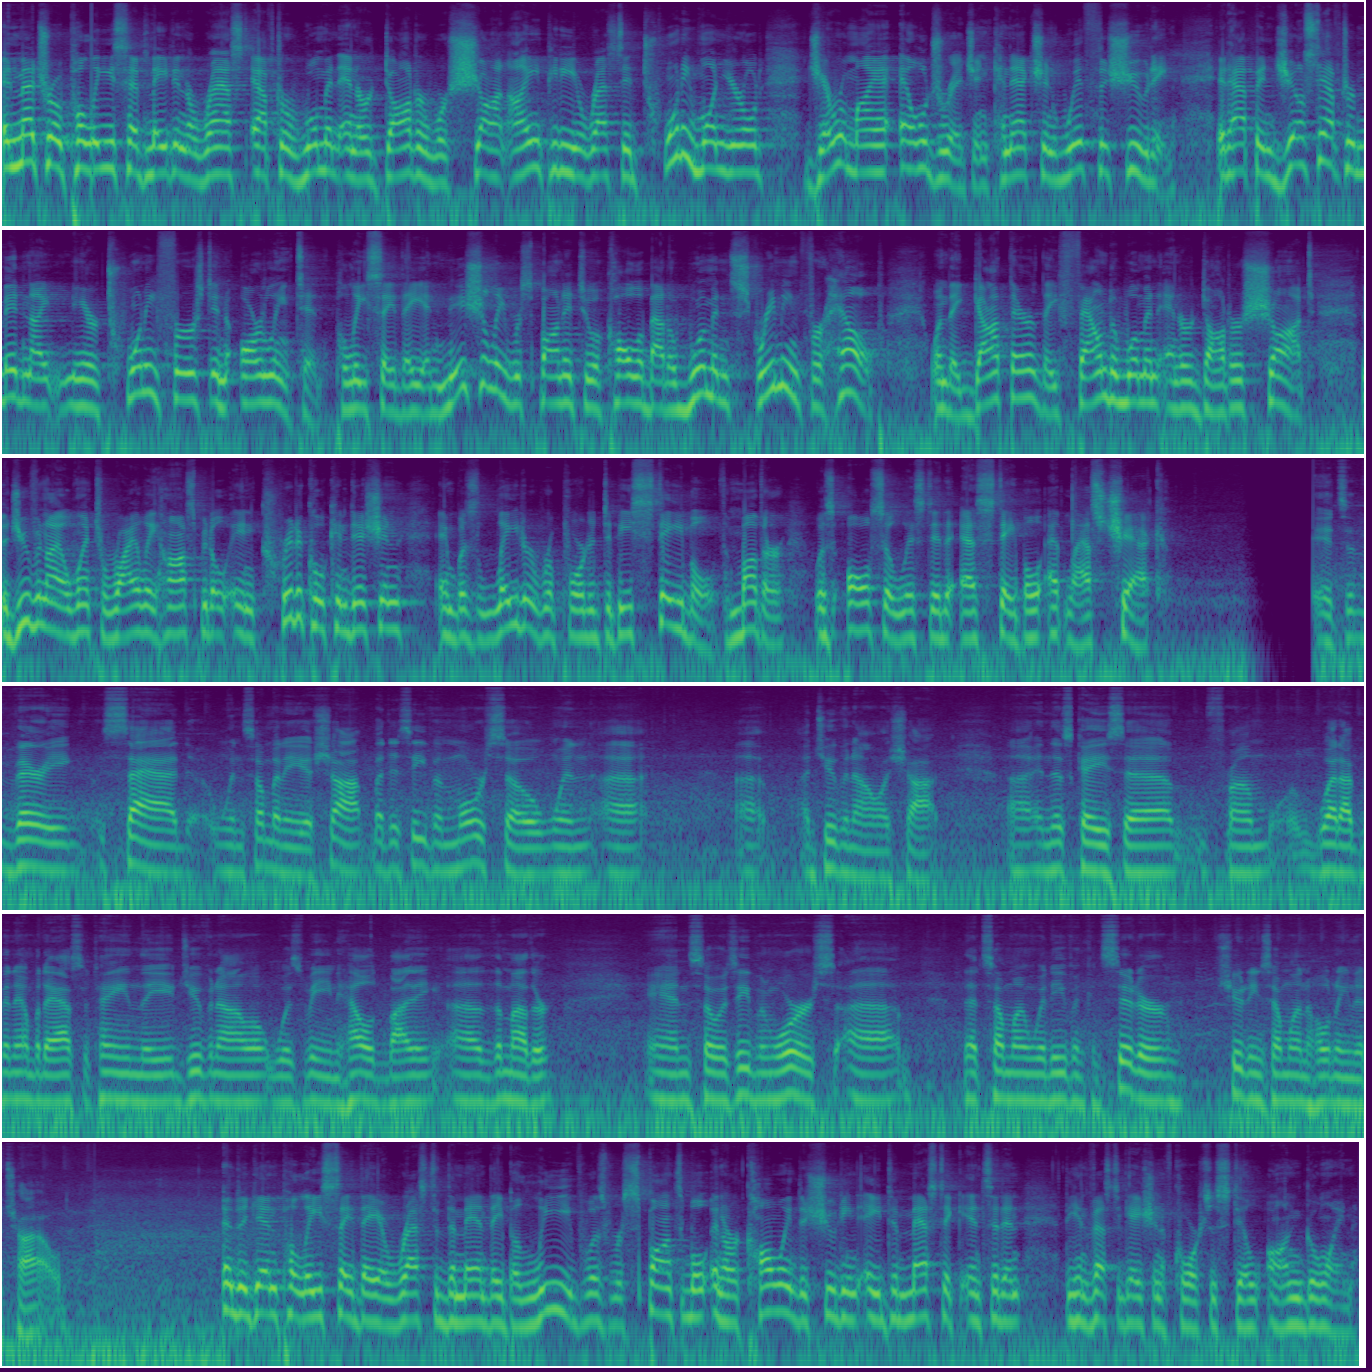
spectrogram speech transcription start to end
And Metro police have made an arrest after a woman and her daughter were shot. IMPD arrested 21 year old Jeremiah Eldridge in connection with the shooting. It happened just after midnight near 21st in Arlington. Police say they initially responded to a call about a woman screaming for help. When they got there, they found a woman and her daughter shot. The juvenile went to Riley Hospital in critical condition and was later reported to be stable. The mother was also listed as stable at last check. It's very sad when somebody is shot, but it's even more so when uh, uh, a juvenile is shot. Uh, in this case, uh, from what I've been able to ascertain, the juvenile was being held by uh, the mother. And so it's even worse uh, that someone would even consider shooting someone holding a child. And again, police say they arrested the man they believe was responsible and are calling the shooting a domestic incident. The investigation, of course, is still ongoing.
